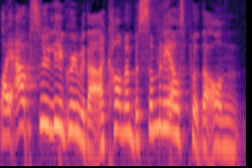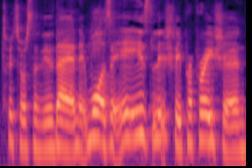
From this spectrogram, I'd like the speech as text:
I absolutely agree with that. I can't remember somebody else put that on Twitter or something the other day, and it was it is literally preparation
